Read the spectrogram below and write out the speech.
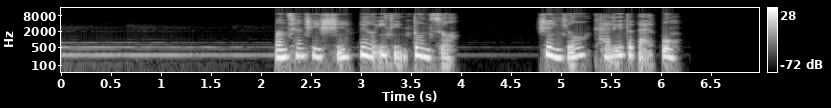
王强这时没有一点动作。任由凯莉的摆布。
